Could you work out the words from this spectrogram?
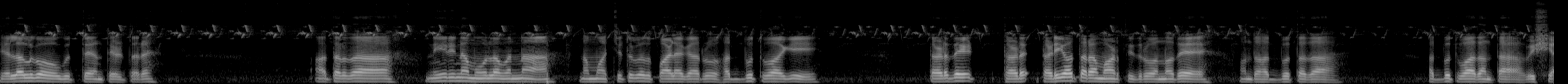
ಎಲ್ಲೆಲ್ಗೋ ಹೋಗುತ್ತೆ ಅಂತ ಹೇಳ್ತಾರೆ. ಆ ಥರದ ನೀರಿನ ಮೂಲವನ್ನು ನಮ್ಮ ಚಿತ್ರದುರ್ಗದ ಪಾಳೆಗಾರರು ಅದ್ಭುತವಾಗಿ ತಡೆದೇ, ತಡೆ, ತಡೆಯೋ ಥರ ಮಾಡ್ತಿದ್ರು ಅನ್ನೋದೇ ಒಂದು ಅದ್ಭುತದ ಅದ್ಭುತವಾದಂಥ ವಿಷಯ.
